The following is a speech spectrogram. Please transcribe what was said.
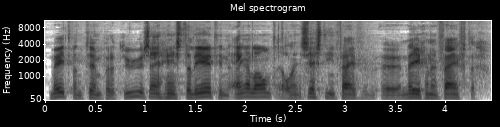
meten van temperatuur zijn geïnstalleerd in Engeland al in 1659.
